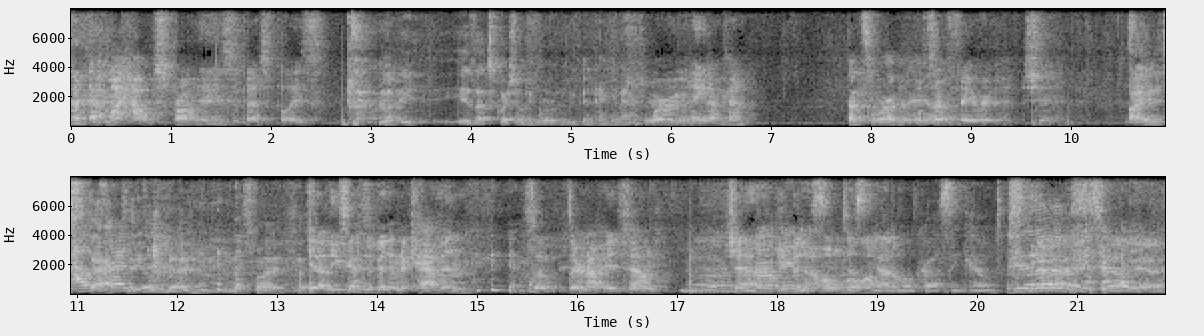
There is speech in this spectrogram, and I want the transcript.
at my house probably is the best place. No, is that the question? Like, where have we been hanging out? Where have we been hanging out, kind That's where I've been hanging What's our out. favorite shit? I ate a stack Outside the other day. That's my. That's Yeah, these guys have been in a cabin, so they're not in town. Chad, have you been at home a Does lot? Animal Crossing count? Yes. Oh yeah.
